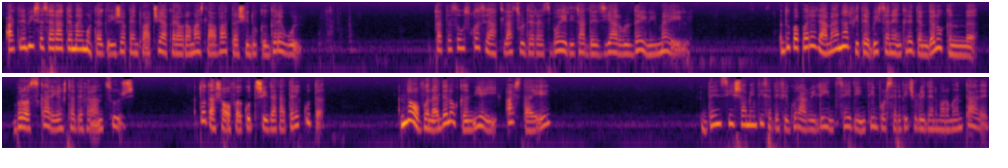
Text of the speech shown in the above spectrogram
Ar trebui să se arate mai multă grijă pentru aceia care au rămas la vată și duc greul. Tată său scoase atlasul de război editat de ziarul Daily Mail. După părerea mea, n-ar fi trebuit să ne încredem deloc în broscarii ăștia de franțuzi. Tot așa au făcut și data trecută. Nu au vână deloc în ei, asta e, Densi și amintise de figura lui Lindsay din timpul serviciului de înmormântare,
